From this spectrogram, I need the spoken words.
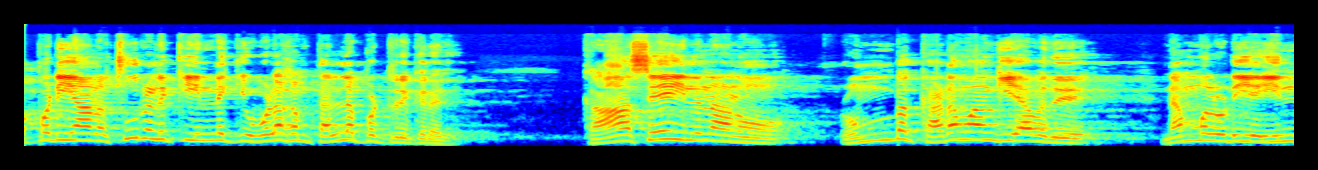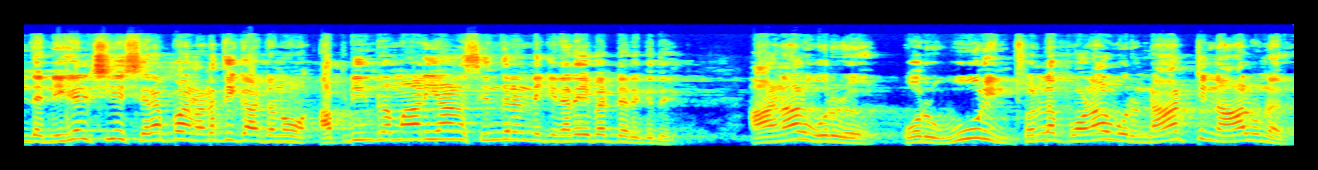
அப்படியான சூழலுக்கு இன்னைக்கு உலகம் தள்ளப்பட்டிருக்கிறது. காசே இல்லைனாலும் ரொம்ப கடன் வாங்கியாவது நம்மளுடைய இந்த நிகழ்ச்சியை சிறப்பாக நடத்தி காட்டணும் அப்படின்ற மாதிரியான சிந்தனை இன்னைக்கு நிறைய பேர்கிட்ட இருக்குது. ஆனால் ஒரு ஒரு ஊரின் சொல்ல போனால் ஒரு நாட்டின் ஆளுநர்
